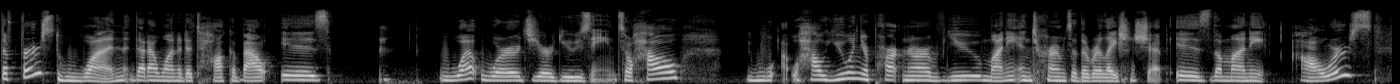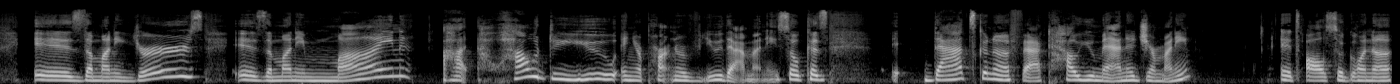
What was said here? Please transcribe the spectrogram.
the first one that I wanted to talk about is what words you're using. So how how you and your partner view money in terms of the relationship. Is the money ours? Is the money yours? Is the money mine? uh, how do you and your partner view that money? So, because that's going to affect how you manage your money. It's also going to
